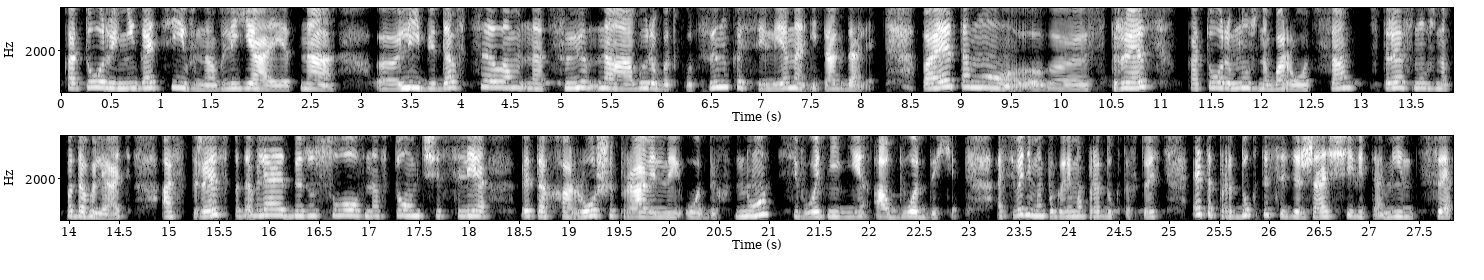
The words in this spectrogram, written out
который негативно влияет на э, либидо в целом, на, цин, на выработку цинка, селена и так далее. Поэтому э, стресс которым нужно бороться, стресс нужно подавлять, а стресс подавляет, безусловно, в том числе это хороший, правильный отдых. Но сегодня не об отдыхе. А сегодня мы поговорим о продуктах. То есть это продукты, содержащие витамин С.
